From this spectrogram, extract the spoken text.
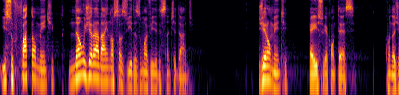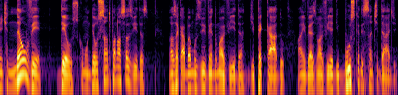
isso fatalmente não gerará em nossas vidas uma vida de santidade. Geralmente é isso que acontece. Quando a gente não vê Deus como um Deus santo para nossas vidas, nós acabamos vivendo uma vida de pecado, ao invés de uma vida de busca de santidade.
